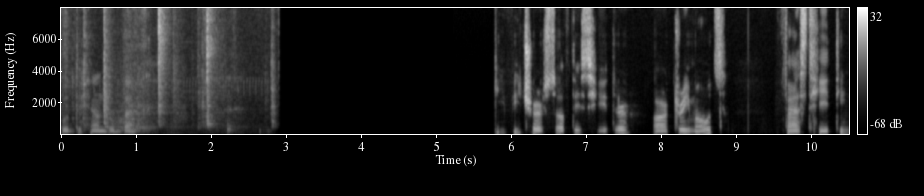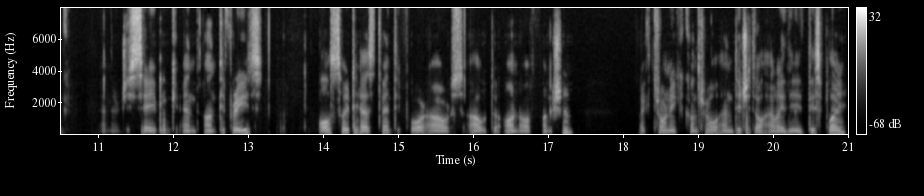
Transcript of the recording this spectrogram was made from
put the handle back. Key features of this heater are three modes, fast heating, energy saving and antifreeze. Also it has 24 hours auto on-off function, electronic control and digital LED display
